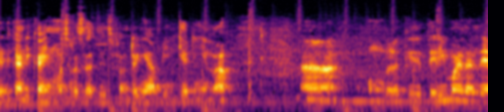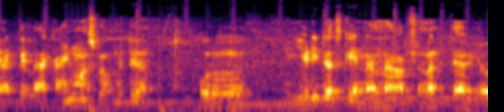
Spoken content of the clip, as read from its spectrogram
எதுக்காண்டி கைன் மாஸ்டர் சஜஸ்ட் பண்ணுறீங்க அப்படின்னு கேட்டிங்கன்னா உங்களுக்கு தெரியுமா என்னன்னு எனக்கு தெரியல. கைன் மாஸ்டரில் வந்துட்டு ஒரு எடிட்டர்ஸ்க்கு என்னென்ன ஆப்ஷன்லாம் தேவையோ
